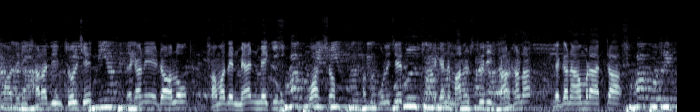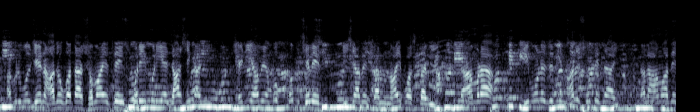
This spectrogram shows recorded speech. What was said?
আমাদের এই সারাদিন চলছে। এখানে এটা হলো আমাদের ম্যান মেকিং ওয়ার্কশপ ঠাকুর বলেছেন। এখানে মানুষ তৈরির কারখানা, এখানে আমরা একটা ঠাকুর বলছেন আদকতার সময়তে করে করিয়ে যা শেখাবি সেটি হবে মুখ্যম ছেলের হিসাবে চল, নয় প্রস্তাবি আমরা জীবনে যদি মানুষ হতে চাই, তাহলে আমাদের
